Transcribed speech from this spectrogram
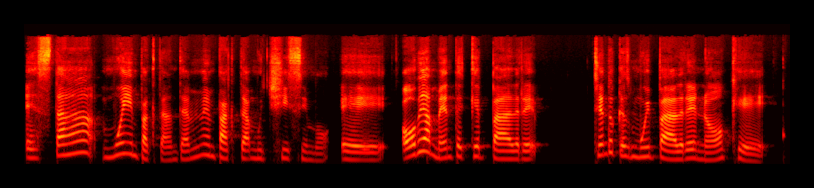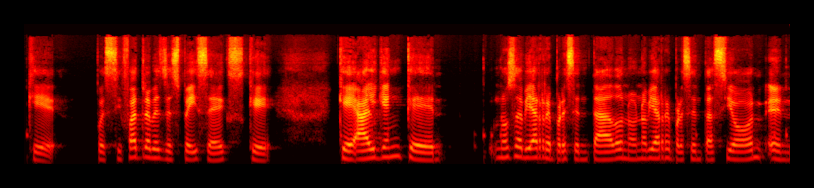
está muy impactante, a mí me impacta muchísimo. Eh, obviamente, qué padre, siento que es muy padre, ¿no? Que, que, pues si fue a través de SpaceX, que, que alguien que no se había representado, ¿no? No había representación en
